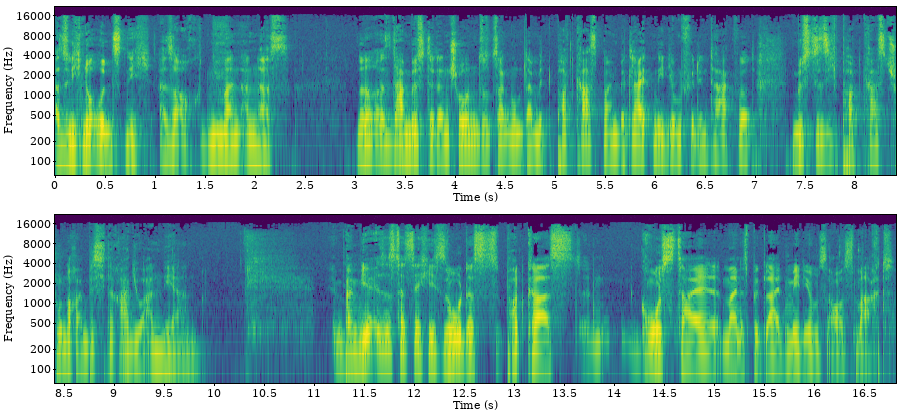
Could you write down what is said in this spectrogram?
Also nicht nur uns nicht, also auch niemand anders. Ne? Also da müsste dann schon sozusagen, um damit Podcast mein Begleitmedium für den Tag wird, müsste sich Podcast schon noch ein bisschen Radio annähern. Bei mir ist es tatsächlich so, dass Podcast einen Großteil meines Begleitmediums ausmacht.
